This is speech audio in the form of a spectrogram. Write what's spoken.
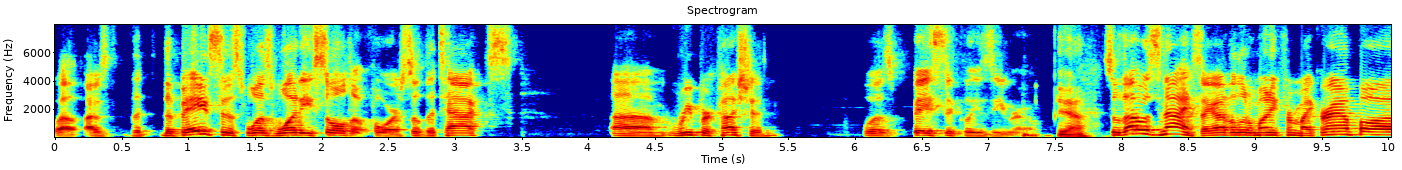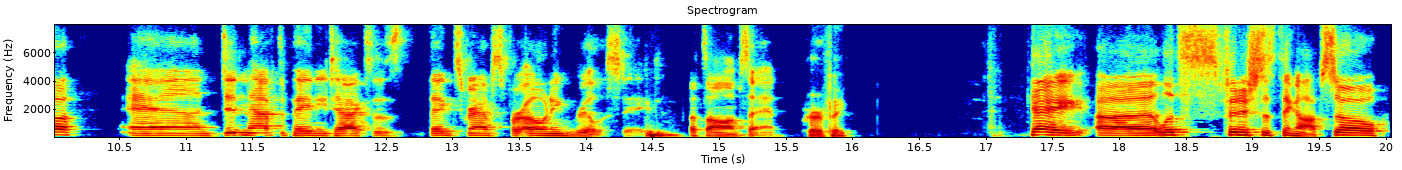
well, I was the the basis was what he sold it for. So the tax um, repercussion was basically zero. Yeah. So that was nice. I got a little money from my grandpa and didn't have to pay any taxes. Thanks, Gramps, for owning real estate. That's all I'm saying. Perfect. Okay, uh, let's finish this thing off. So,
